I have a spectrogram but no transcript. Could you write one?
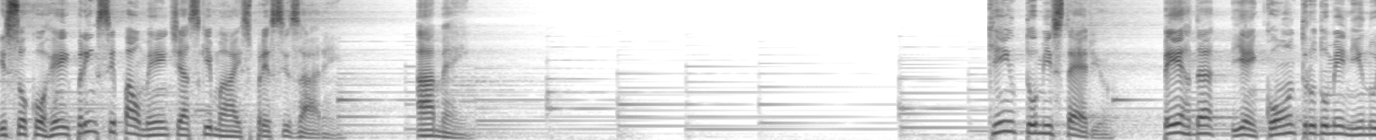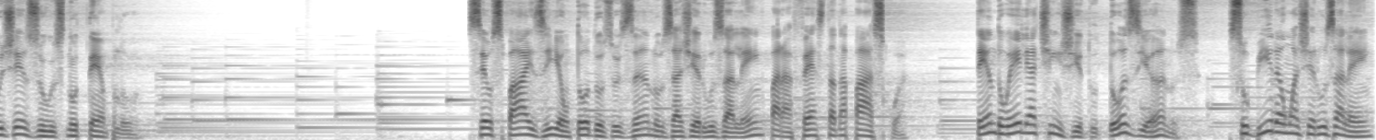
e socorrei principalmente as que mais precisarem. Amém. Quinto mistério: perda e encontro do menino Jesus no templo. Seus pais iam todos os anos a Jerusalém para a festa da Páscoa. Tendo ele atingido doze anos, subiram a Jerusalém,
